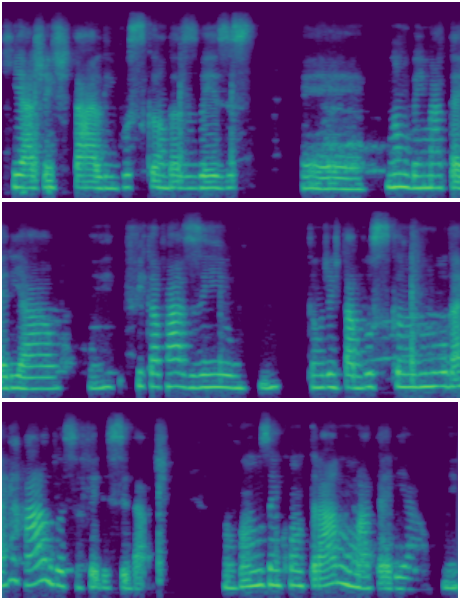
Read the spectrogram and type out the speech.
que a gente está ali buscando, às vezes, é, num bem material, né, fica vazio. Então a gente está buscando no lugar errado essa felicidade. Não vamos encontrar no material, né?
